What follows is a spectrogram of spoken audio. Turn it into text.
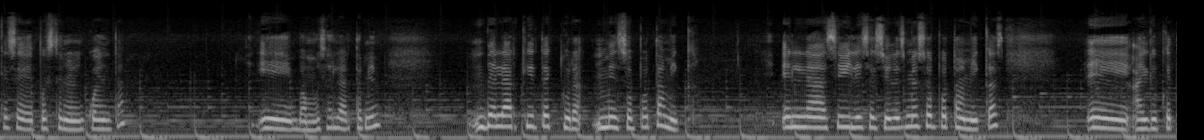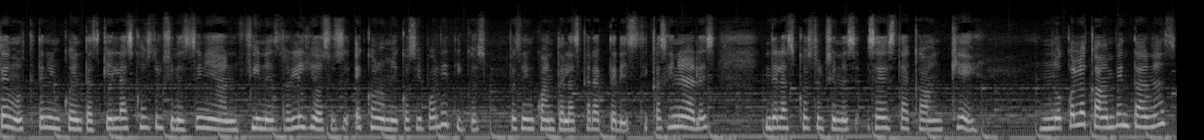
que se debe pues tener en cuenta. Y vamos a hablar también de la arquitectura mesopotámica. En las civilizaciones mesopotámicas, eh, algo que tenemos que tener en cuenta es que las construcciones tenían fines religiosos, económicos y políticos. Pues en cuanto a las características generales de las construcciones se destacaban que no colocaban ventanas,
